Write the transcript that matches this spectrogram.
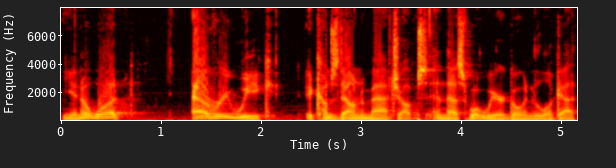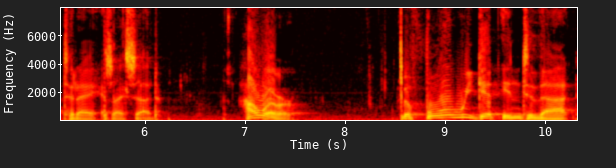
you know what? Every week it comes down to matchups, and that's what we are going to look at today, as I said. However, before we get into that,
